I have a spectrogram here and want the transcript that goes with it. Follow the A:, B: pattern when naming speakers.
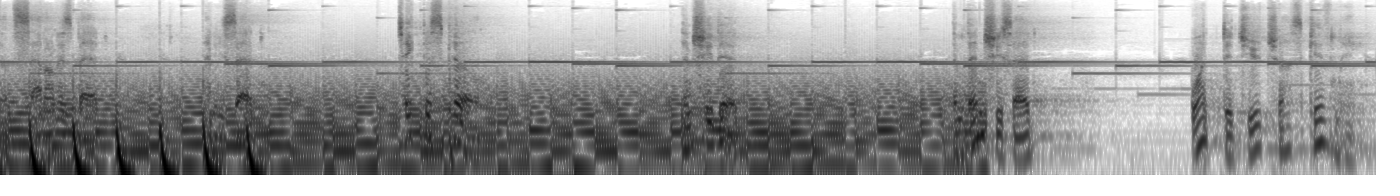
A: and
B: sat on his bed. And he said, Take this pill. And she did. And then she said, What did you just give me?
